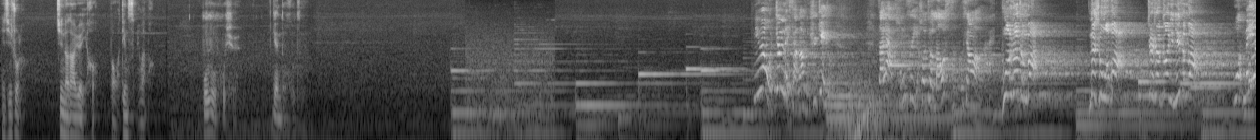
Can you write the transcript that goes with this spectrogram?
你记住了，进到大悦以后，帮我盯死明万鹏。不入虎穴，焉得虎子？明远，我真没想到你是这种人，咱俩从此以后就老死不相往来。我能怎么办？那是我爸，这事搁你，你怎么办？我没有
